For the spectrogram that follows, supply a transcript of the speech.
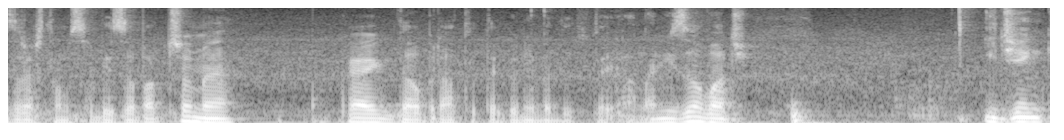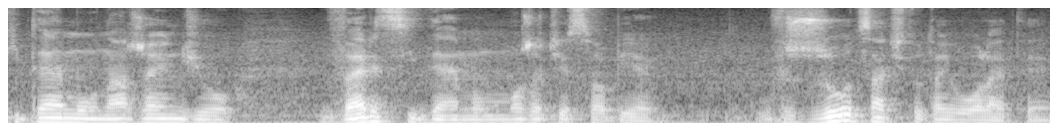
Zresztą sobie zobaczymy. Ok, dobra, to tego nie będę tutaj analizować. I dzięki temu narzędziu wersji demo możecie sobie wrzucać tutaj wallety,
